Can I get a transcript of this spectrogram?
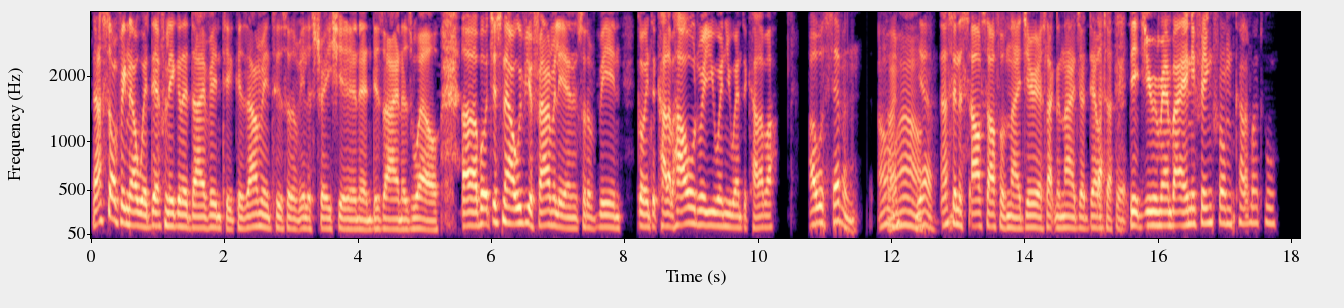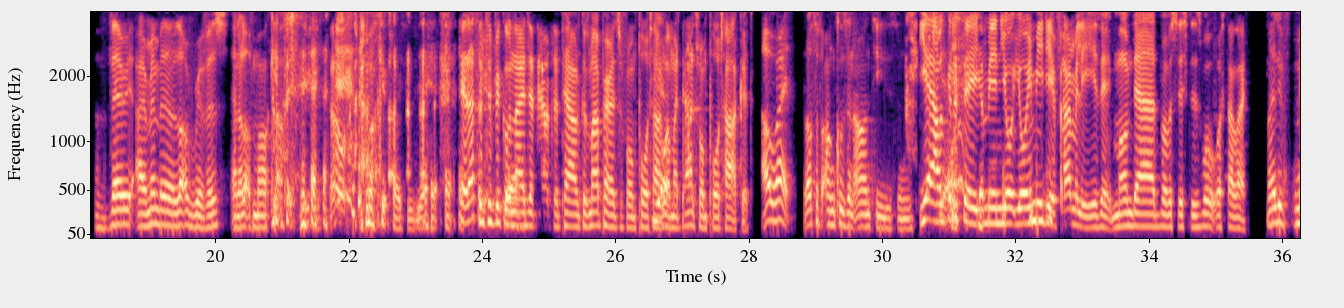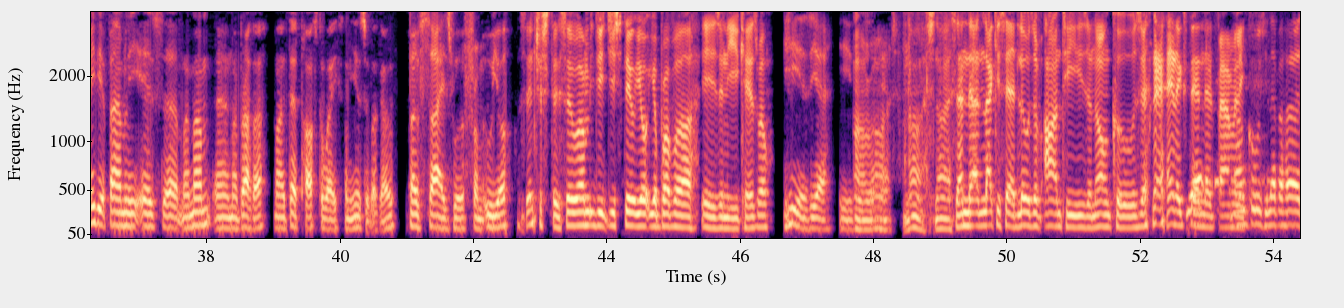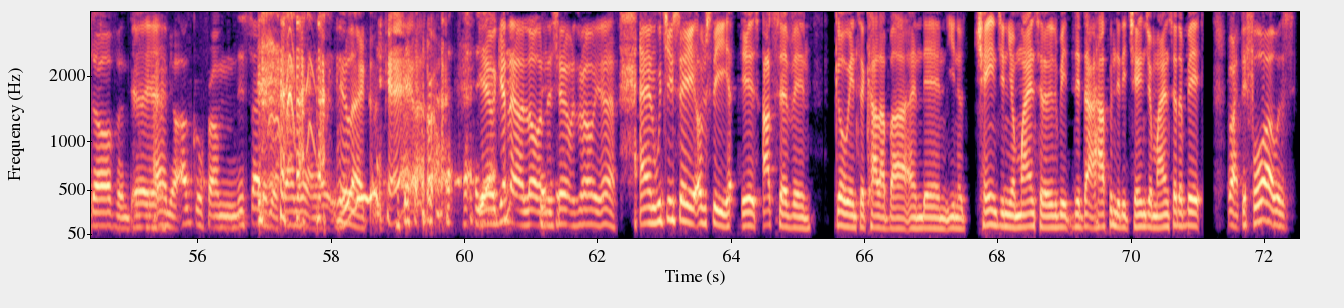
That's something that we're definitely going to dive into because I'm into sort of illustration and design as well. Uh, but just now with your family and sort of being going to Calabar, how old were you when you went to Calabar? I was seven. Oh wow! Yeah. that's in the south south of Nigeria. It's like the Niger Delta. Did you remember anything from Calabar at all? Very. I remember a lot of rivers and a lot of markets. Oh, I see. Oh. Marketplaces. Yeah. Yeah, that's a typical Yeah. Niger Delta town because my parents are from Port Harcourt. Yeah. Well, my dad's from Port Harcourt. Oh right. Lots of uncles and aunties and Yeah, I was Yeah. gonna say. I mean, your your immediate family is it mom, dad, brother, sisters? What what's that like? My immediate family is uh, my mum and my brother. My dad passed away some years ago. Both sides were from Uyo. It's interesting. So, um, did you still your your brother is in the UK as well? He is, yeah. He is. All yeah. nice, nice. And then, like you said, loads of aunties and uncles and, and extended family. Uncles you never heard of, and Yeah, yeah. I am your uncle from this side of your family. You're like, okay, all right. Yeah, we get that a lot on the show as well. Yeah. And would you say, obviously, it's at seven going into Calabar and then you know changing your mindset a little bit? Did that happen? Did it change your mindset a bit? Right before I was,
